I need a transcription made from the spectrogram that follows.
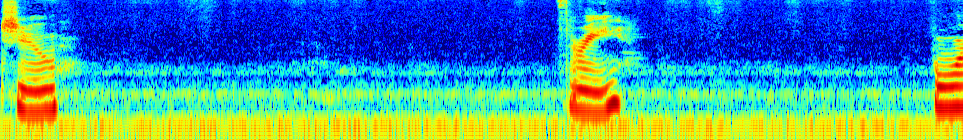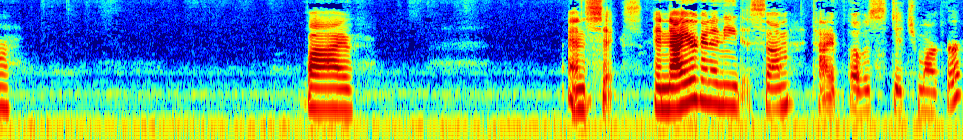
two, three, four, five, and six. And now you're going to need some type of a stitch marker.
